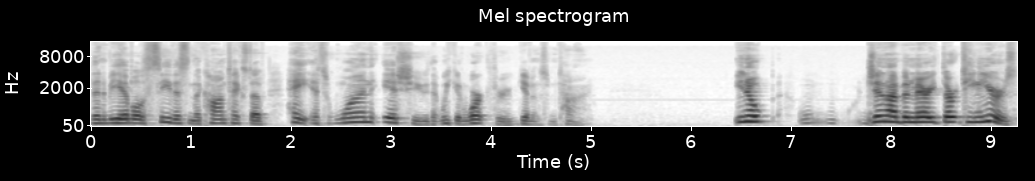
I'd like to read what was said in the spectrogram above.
than to be able to see this in the context of, hey, it's one issue that we could work through given some time. You know, Jen and I have been married 13 years.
